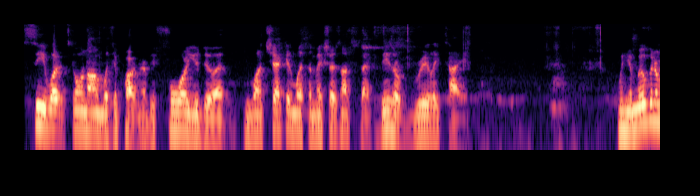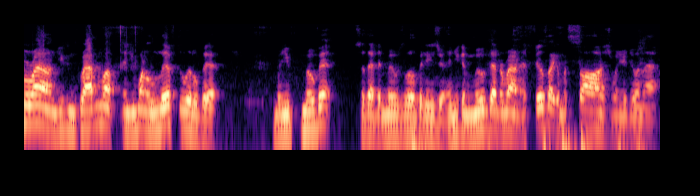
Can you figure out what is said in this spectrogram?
see what's going on with your partner before you do it. You want to check in with them, make sure it's not too tight. 'cause these are really tight. When you're moving them around, you can grab them up and you want to lift a little bit when you move it so that it moves a little bit easier. And you can move that around. It feels like a massage when you're doing that.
